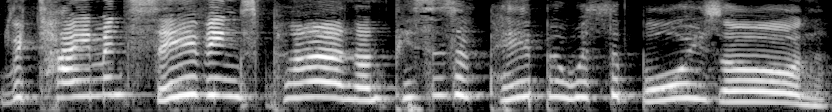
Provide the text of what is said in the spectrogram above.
retirement savings plan on pieces of paper with the boys on.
